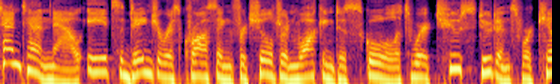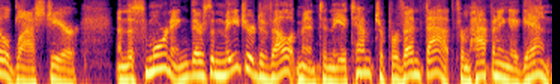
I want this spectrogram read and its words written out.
1010 now. It's a dangerous crossing for children walking to school. It's where two students were killed last year. And this morning, there's a major development in the attempt to prevent that from happening again.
